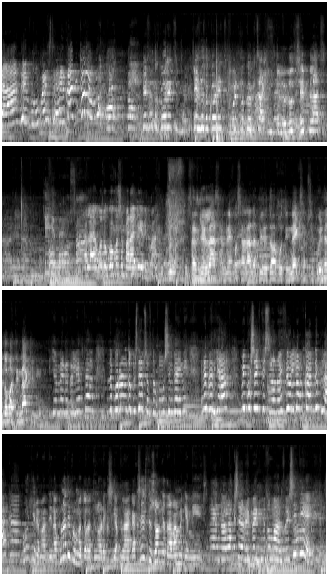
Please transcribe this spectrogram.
ραντεβού με σένα Νικόλα Ήρθε το κορίτσι μου, ήρθε το κορίτσι μου, ήρθε το κοριτσάκι μου και λουλούδισε η πλάση. Καίγεται. Αλλά εγώ τον κόβω σε παραλήρημα. Σας γελάσανε, έχω 40 πυρετό από την έξαψη που ήρθε το ματινάκι μου. Για μένα τα αυτά. Δεν μπορώ να το πιστέψω αυτό που μου συμβαίνει. Ρε παιδιά, μήπως έχετε συνονοηθεί όλοι να μου κάνετε πλάκα; Όχι, ρε Ματίνα, πού να τη βρούμε τώρα την όρεξη για πλάκα; Ξέρεις τι ζόρια τραβάμε κι εμείς. Ναι, καλά, ξέρω, υπέγγει με το μάνθο. Εσύ τι έχεις;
